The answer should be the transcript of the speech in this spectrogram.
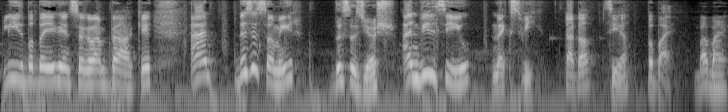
प्लीज़ बताइएगा इंस्टाग्राम पे आके। And this is Sameer this is Yash and we'll see you next week tata see ya bye bye bye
